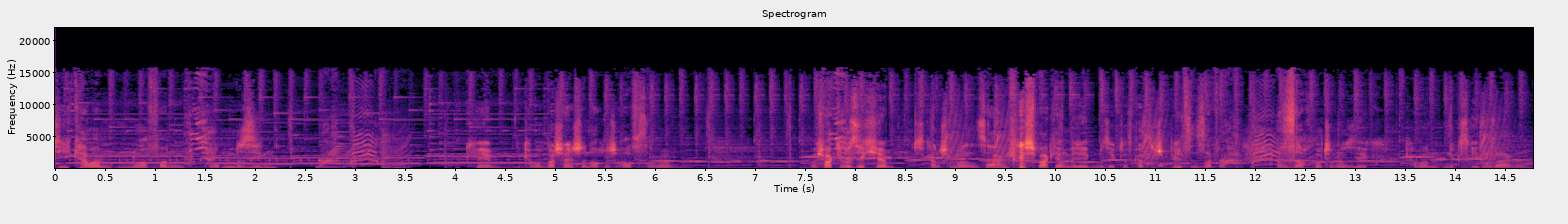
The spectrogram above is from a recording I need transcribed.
die kann man nur von oben besiegen. Okay, die kann man wahrscheinlich dann auch nicht aufsammeln. Aber ich mag die Musik hier, das kann ich schon mal sagen. Ich mag irgendwie die Musik des ganzen Spiels, das ist einfach... Es ist auch gute Musik, kann man nichts gegen sagen.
